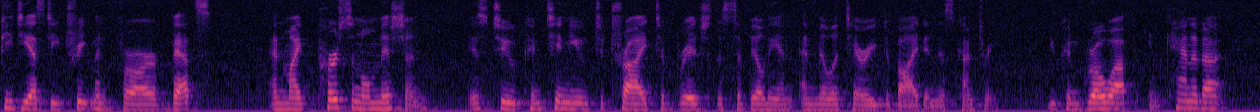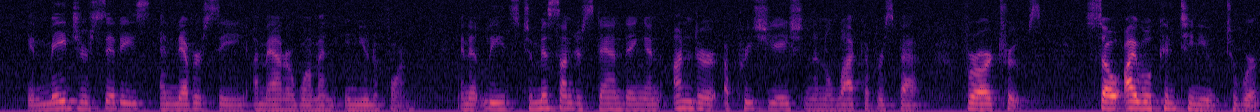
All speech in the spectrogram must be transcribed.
PTSD treatment for our vets, and my personal mission is to continue to try to bridge the civilian and military divide in this country. You can grow up in Canada, in major cities, and never see a man or woman in uniform. And it leads to misunderstanding and underappreciation and a lack of respect for our troops. So I will continue to work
